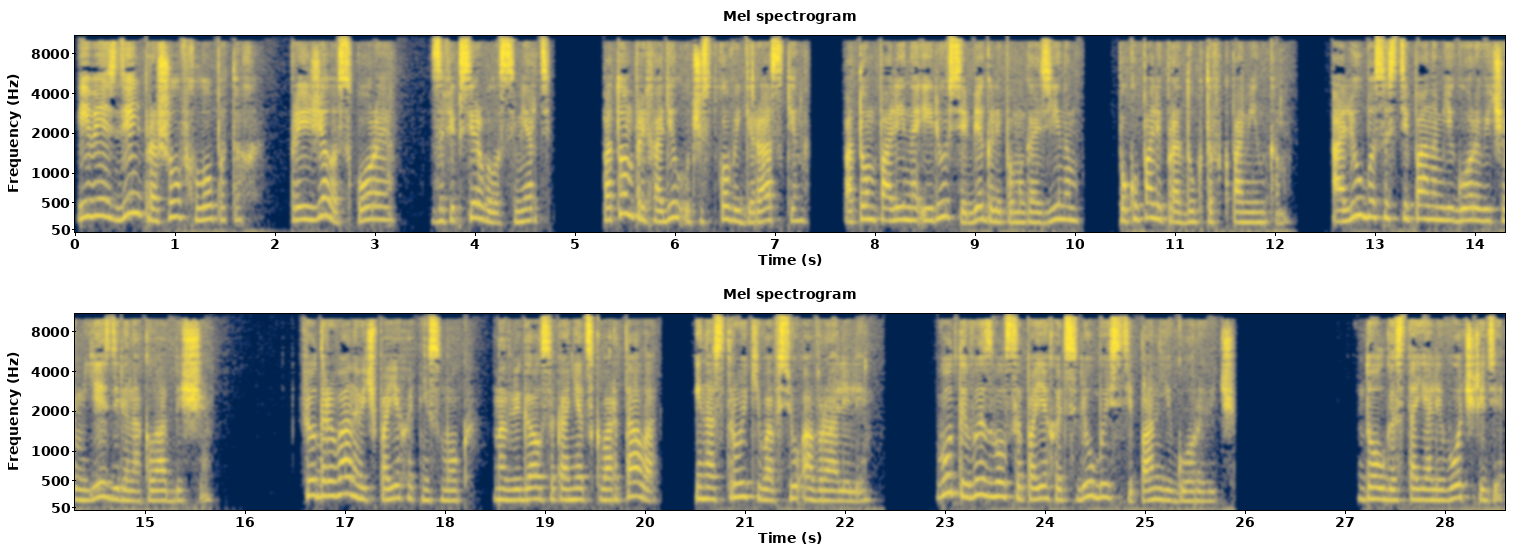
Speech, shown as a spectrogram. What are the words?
И весь день прошел в хлопотах. Приезжала скорая, зафиксировала смерть. Потом приходил участковый Гераскин. Потом Полина и Люся бегали по магазинам, покупали продуктов к поминкам. А Люба со Степаном Егоровичем ездили на кладбище. Федор Иванович поехать не смог, надвигался конец квартала, и настройки вовсю овралили. Вот и вызвался поехать с Любой Степан Егорович. Долго стояли в очереди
